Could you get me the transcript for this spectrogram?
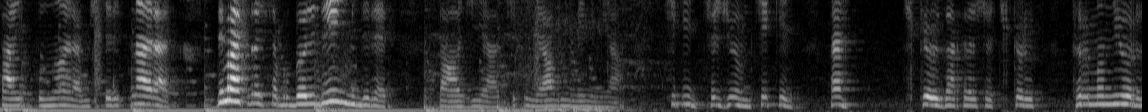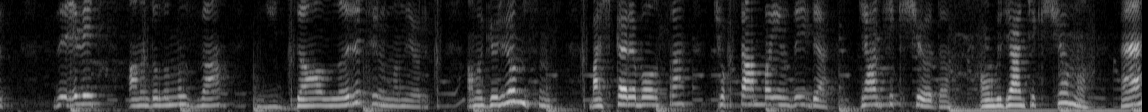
sahip bunu arar, müşterisini arar. Değil mi arkadaşlar bu böyle değil midir hep? Dağcı ya çekil yavrum benim ya. Çekil çocuğum çekil. Heh çıkıyoruz arkadaşlar çıkıyoruz. Tırmanıyoruz. Ve evet Anadolu'muzla dağları tırmanıyoruz. Ama görüyor musunuz? Başka araba olsa çoktan bayıldıydı. Can çekişiyordu. Ama bu can çekişiyor mu? He?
